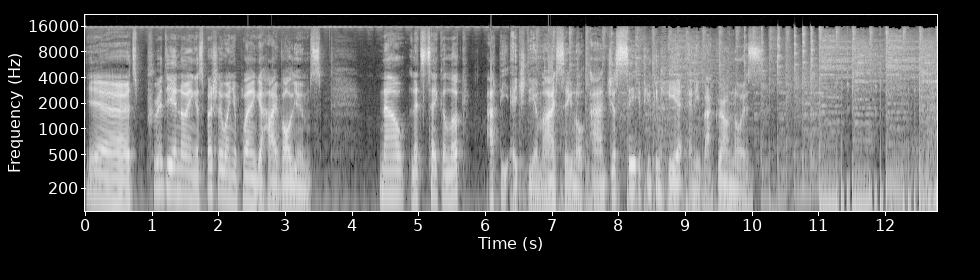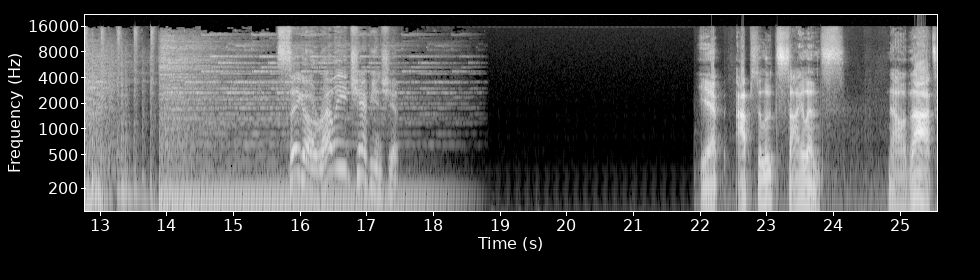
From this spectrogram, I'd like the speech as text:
Yeah, it's pretty annoying, especially when you're playing at high volumes. Now let's take a look at the HDMI signal and just see if you can hear any background noise. Sega Rally Championship. Yep, absolute silence. Now that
